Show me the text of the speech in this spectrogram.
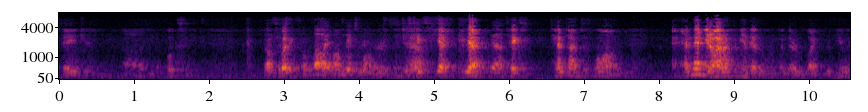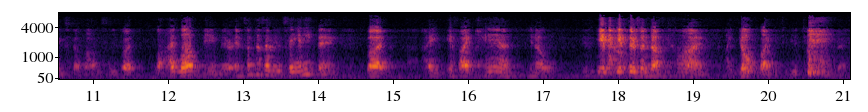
staging, uh, you know, book scenes. It also But- takes a lot It longer. takes longer. It just Yeah. takes yeah, yeah, Yeah. It takes ten times as long. And then you know I don't have to be in the other room when they're like reviewing stuff, obviously. But well, I love being there, and sometimes I don't even say anything. But I, if I can, you know, if, if, if there's enough time, I don't like it to be a two-room thing.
